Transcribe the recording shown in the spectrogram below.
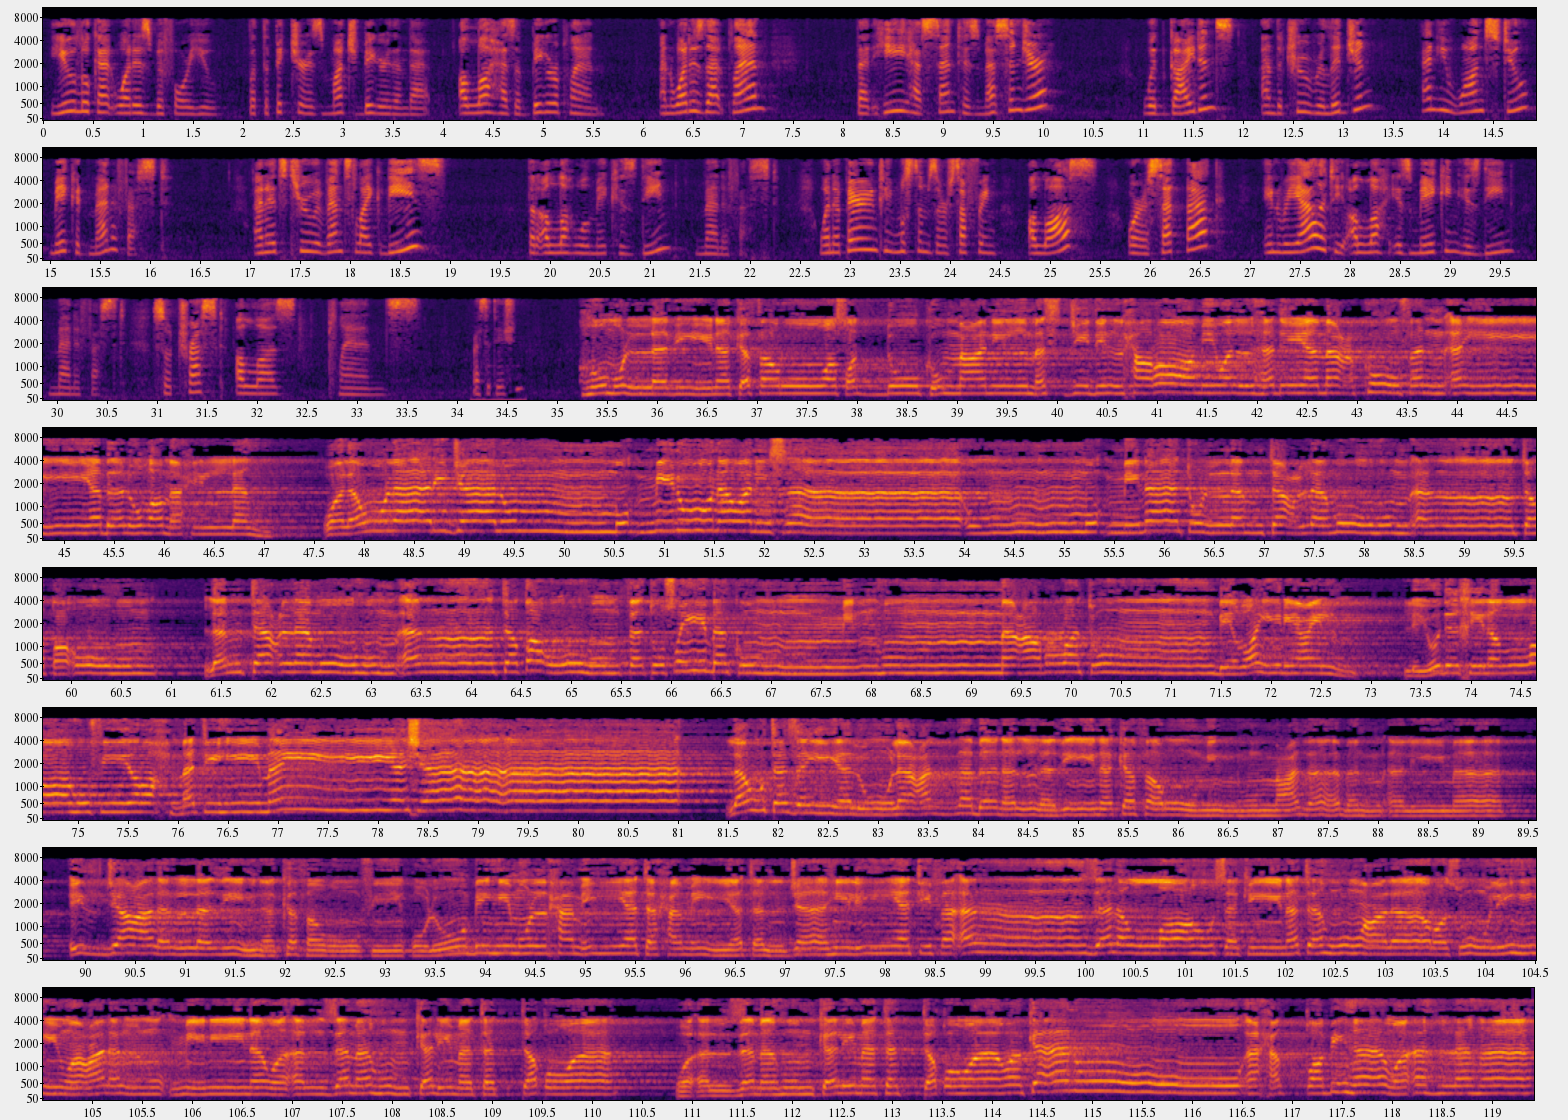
You look at what is before you, but the picture is much bigger than that. Allah has a bigger plan. And what is that plan? That He has sent His messenger with guidance and the true religion, and He wants to make it manifest. And it's through events like these that Allah will make His deen manifest. When apparently Muslims are suffering a loss or a setback, in reality Allah is making His deen manifest. So trust Allah's plans. Recitation. هم الذين كفروا وصدوكم عن المسجد الحرام والهدي معكوفا ان يبلغ محله ولولا رجال مؤمنون ونساء مؤمنات لم تعلموهم أن تطؤوهم لم تعلموهم أن تطؤوهم فتصيبكم منهم معرة بغير علم. ليدخل الله في رحمته من يشاء. لو تزيلوا لعذبنا الذين كفروا منهم عذابا اليما. إذ جعل الذين كفروا في قلوبهم الحمية حمية الجاهلية فأنزل الله سكينته على رسوله وعلى المؤمنين وألزمهم كلمة التقوى وألزمهم كلمة التقوى وكانوا أحق بها وأهلها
